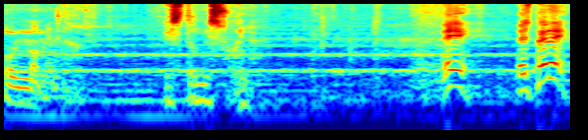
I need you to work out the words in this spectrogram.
Un momento. Esto me suena. ¡Eh! ¡Espere!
